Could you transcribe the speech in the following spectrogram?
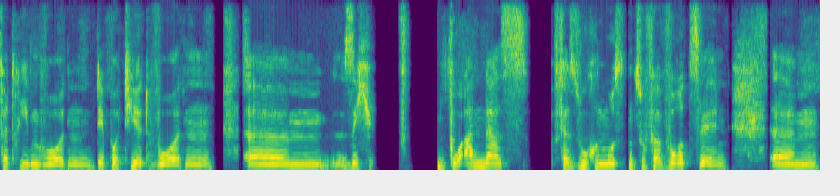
vertrieben wurden, deportiert wurden, ähm, sich woanders versuchen mussten zu verwurzeln. Ähm,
